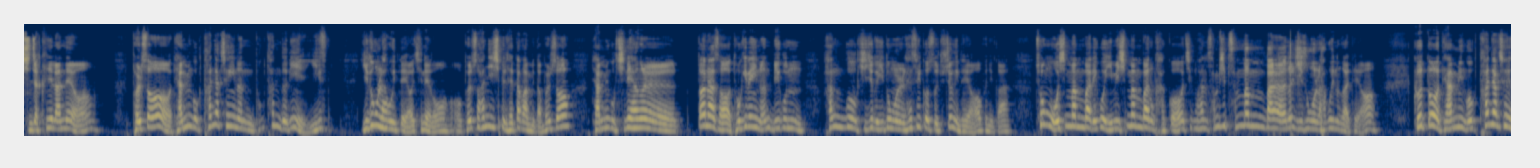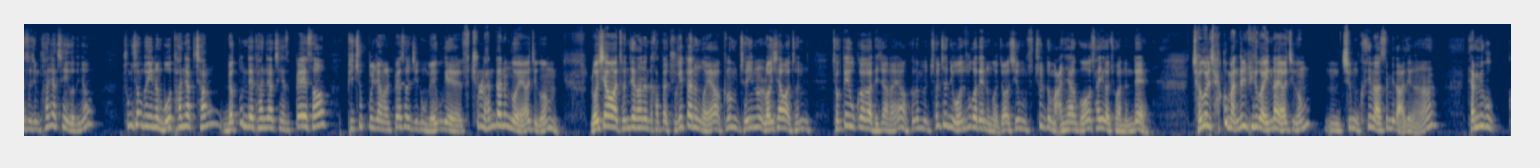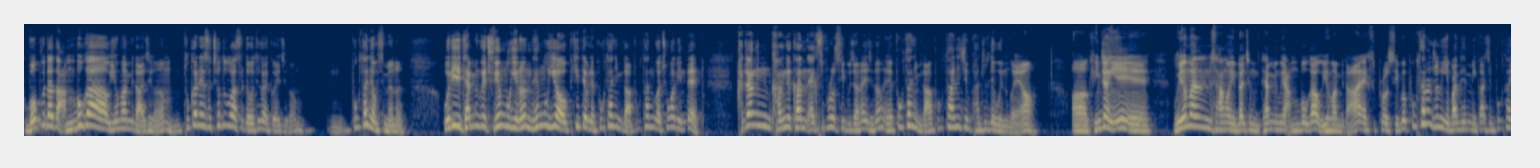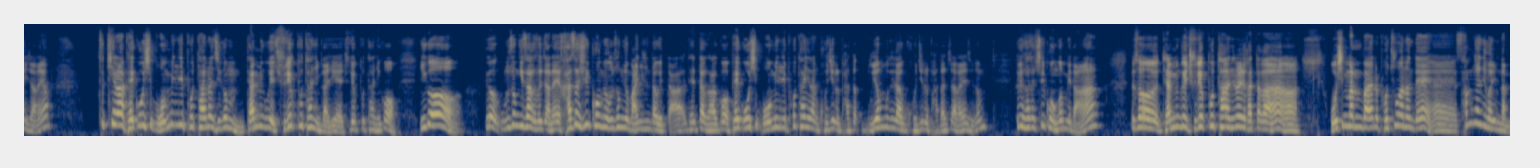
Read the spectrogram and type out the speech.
진짜 큰일 났네요. 벌써 대한민국 탄약체에 있는 폭탄들이 이, 이 동을 하고 있대요, 진해로. 어, 벌써 한 20일 됐다고 합니다. 벌써 대한민국 진해항을 떠나서 독일에 있는 미군 항구 기지로 이동을 했을 것으로 추정이 돼요. 그러니까 총 50만 발이고 이미 10만 발은 갔고 지금 한 33만 발을 이동을 하고 있는 것 같아요. 그것도 대한민국 탄약체에서 지금 탄약체이거든요. 충청도에 있는 모 탄약창 몇 군데 탄약체에서 빼서 비축 분량을 빼서 지금 외국에 수출을 한다는 거예요. 지금 러시아와 전쟁하는 데 갖다 주겠다는 거예요. 그럼 저희는 러시아와 전 적대 국가가 되잖아요. 그러면 천천히 원수가 되는 거죠. 지금 수출도 많이 하고 사이가 좋았는데 저걸 자꾸 만들 필요가 있나요? 지금 음, 지금 큰일 났습니다. 지금 대한민국 무엇보다도 안보가 위험합니다. 지금 북한에서 쳐들어 왔을 때 어떻게 할 거예요? 지금 음, 폭탄이 없으면은 우리 대한민국의 주요 무기는 핵무기가 없기 때문에 폭탄입니다. 폭탄과 총알인데 가장 강력한 엑스플로시브잖아요. 지금 예, 폭탄입니다. 폭탄이 지금 반출되고 있는 거예요. 어, 굉장히 위험한 상황입니다. 지금 대한민국의 안보가 위험합니다. 엑스플로시브 폭탄을 주는 게 말이 됩니까? 지금 폭탄이잖아요. 특히나 155mm 포탄은 지금 대한민국의 주력 포탄입니다. 예, 주력 포탄이고 이거 그 운송기사 그러잖아요. 가서 싣고 오면 운송료 많이 준다고 했다, 됐다고 하고 155mm 포탄이라는 고지를 받아 위험물이라고 고지를 받았잖아요. 지금 그래서 가서 싣고 온 겁니다. 그래서 대한민국의 주력 포탄을 갖다가 50만 발을 보충하는데 예, 3년이 걸린답니다.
